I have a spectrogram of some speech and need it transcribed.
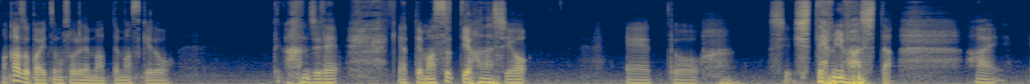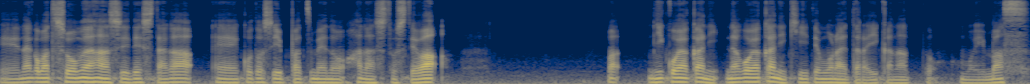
まあ、家族はいつもそれで待ってますけど、って感じで やってますっていう話を、えー、っと、してみました。はい。えー、なんかまたしょうもない話でしたが、えー、今年一発目の話としては、にこやかに、和やかに聞いてもらえたらいいかなと思います。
